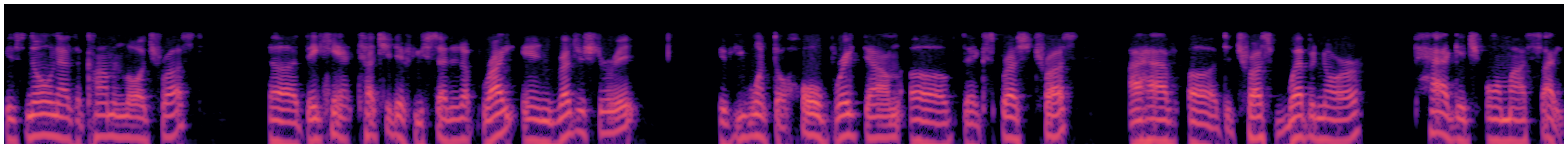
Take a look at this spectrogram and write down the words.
It's known as a common law trust. Uh, they can't touch it if you set it up right and register it. If you want the whole breakdown of the Express Trust, I have uh, the trust webinar package on my site,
